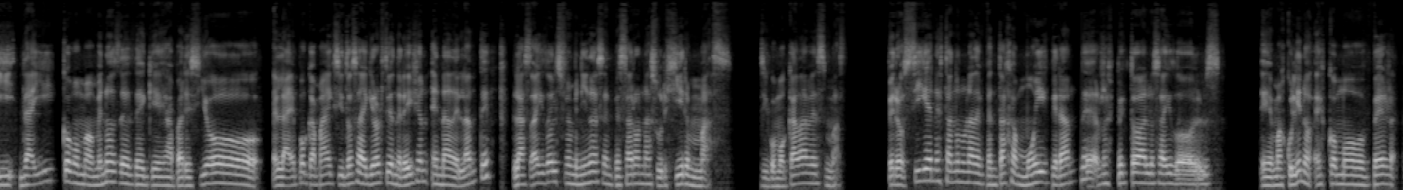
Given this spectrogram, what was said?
y de ahí, como más o menos desde que apareció la época más exitosa de Girls' Generation en adelante, las idols femeninas empezaron a surgir más, así como cada vez más pero siguen estando en una desventaja muy grande respecto a los idols eh, masculinos. Es como ver,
